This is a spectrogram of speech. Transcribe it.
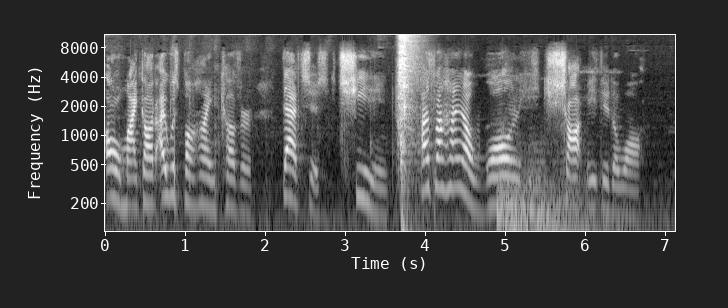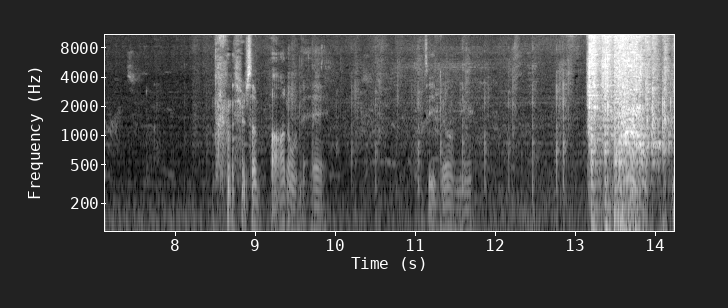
Oh my god, I was behind cover. That's just cheating. I was behind a wall and he shot me through the wall. There's a bottle in What's he doing here?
